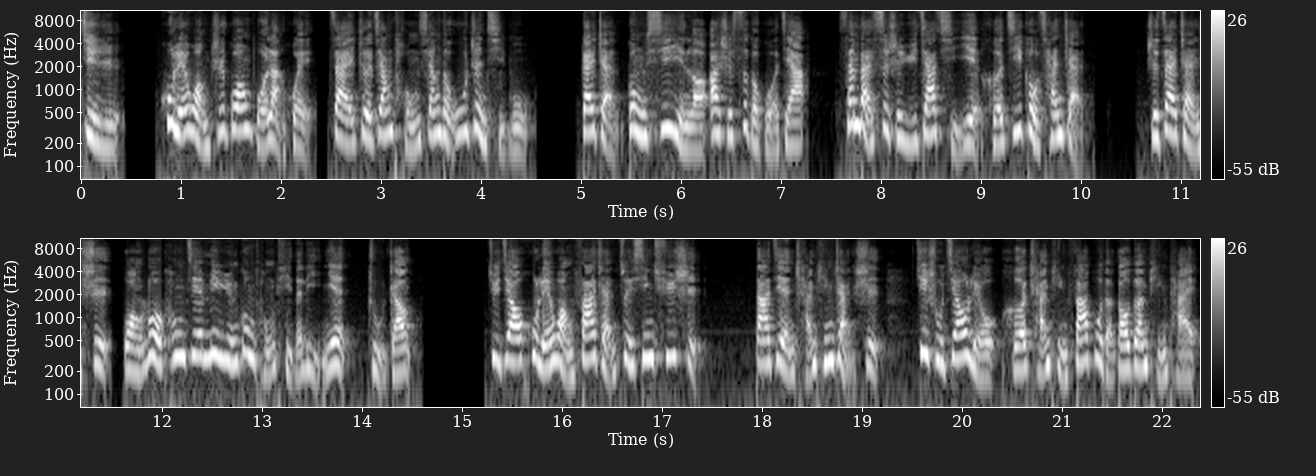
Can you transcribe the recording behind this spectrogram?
近日，互联网之光博览会在浙江桐乡的乌镇启幕。该展共吸引了二十四个国家、三百四十余家企业和机构参展，旨在展示网络空间命运共同体的理念主张。聚焦互联网发展最新趋势，搭建产品展示、技术交流和产品发布的高端平台，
